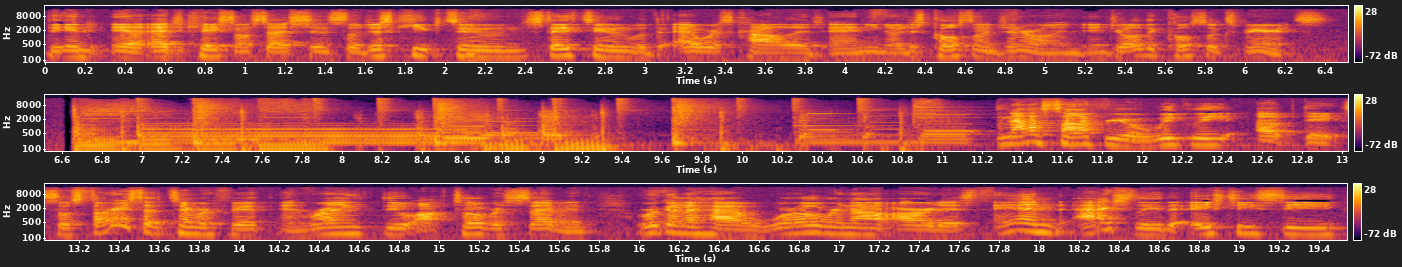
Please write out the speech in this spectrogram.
the in, uh, educational sessions. So just keep tuned, stay tuned with the Edwards College, and you know just coastal in general, and enjoy the coastal experience. So now it's time for your weekly update. So starting September 5th and running through October 7th, we're gonna have world-renowned artists and actually the HTC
